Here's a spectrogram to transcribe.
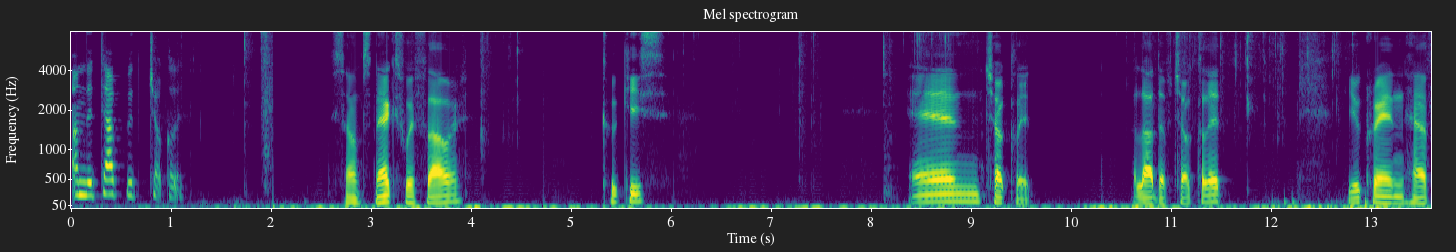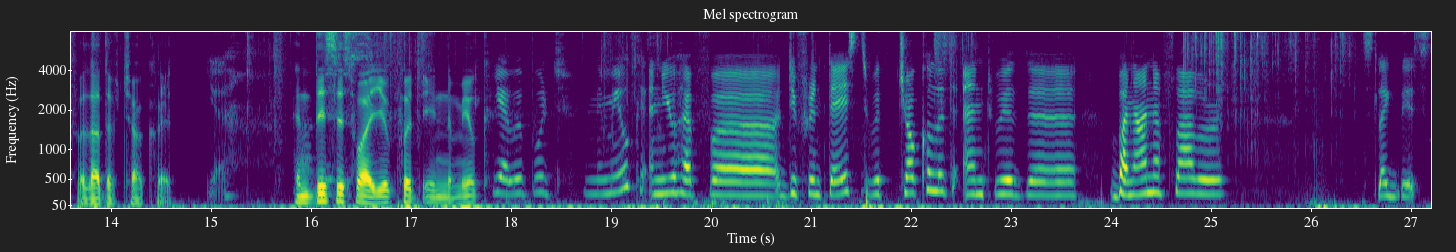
on the top with chocolate. some snacks with flour, cookies, and chocolate. A lot of chocolate. Ukraine have a lot of chocolate. And this this is why you put in the milk. Yeah, we put in the milk, and you have uh, different taste with chocolate and with uh, banana flour. It's like this.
